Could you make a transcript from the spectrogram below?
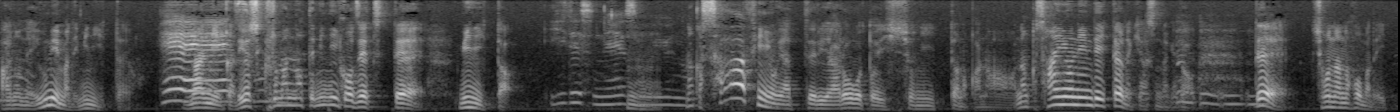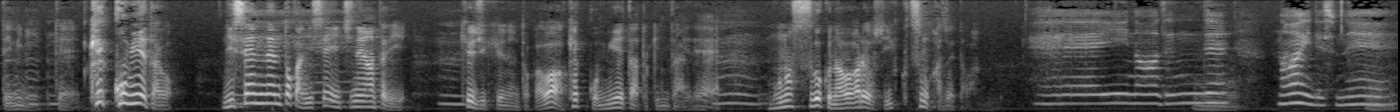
あのね海まで見に行ったよ。何人かでよし車に乗って見に行こうぜっつって見に行った、いいですね、そういうの。なんかサーフィンをやってる野郎と一緒に行ったのかな。なんか34人で行ったような気がするんだけど、うんうんうんで湘南の方まで行って見に行って、結構見えたよ。2000年とか2001年あたり、99年とかは結構見えた時みたいで、うん。ものすごく流れ星いくつも数えたわ、へえいいな全然ないですね。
